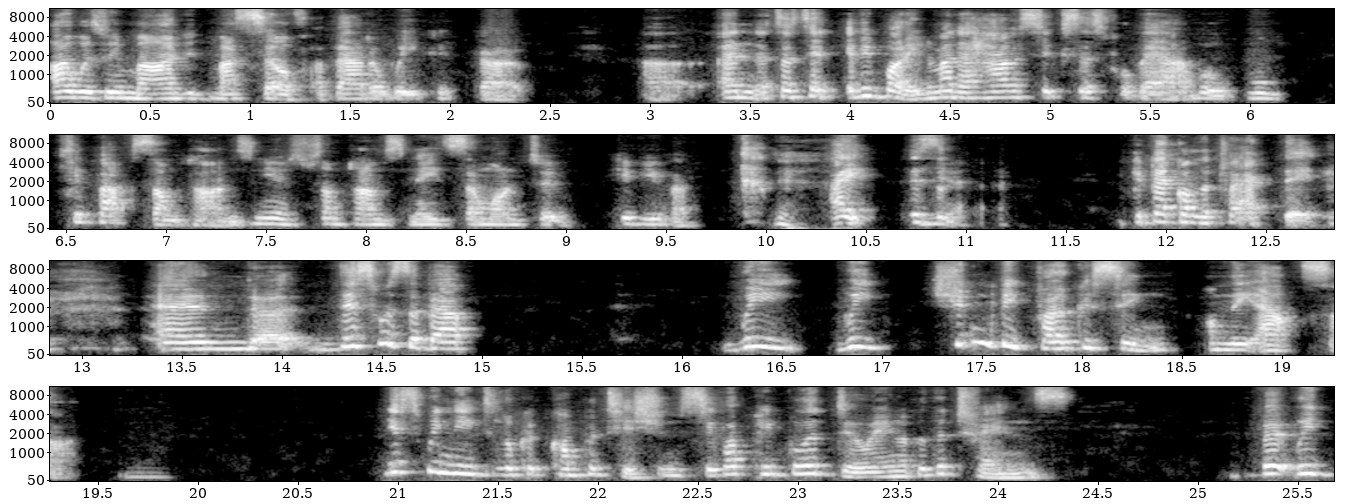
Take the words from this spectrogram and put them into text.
I was reminded myself about a week ago. Uh, and as I said, everybody, no matter how successful they are, will, will trip up sometimes. And you sometimes need someone to give you a, hey, listen, yeah. get back on the track there. And uh, this was about, we, we shouldn't be focusing on the outside. Mm. Yes, we need to look at competition, see what people are doing, look at the trends, but we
